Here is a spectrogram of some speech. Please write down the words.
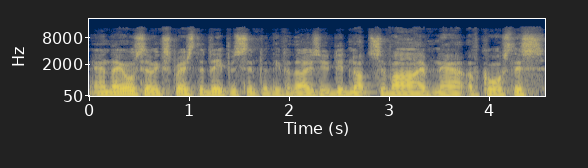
And they also expressed the deepest sympathy for those who did not survive. Now, of course, this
